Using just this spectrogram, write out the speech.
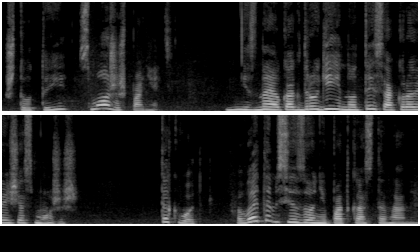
что ты сможешь понять. Не знаю, как другие, но ты сокровища сможешь. Так вот, в этом сезоне подкаста «Наны»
